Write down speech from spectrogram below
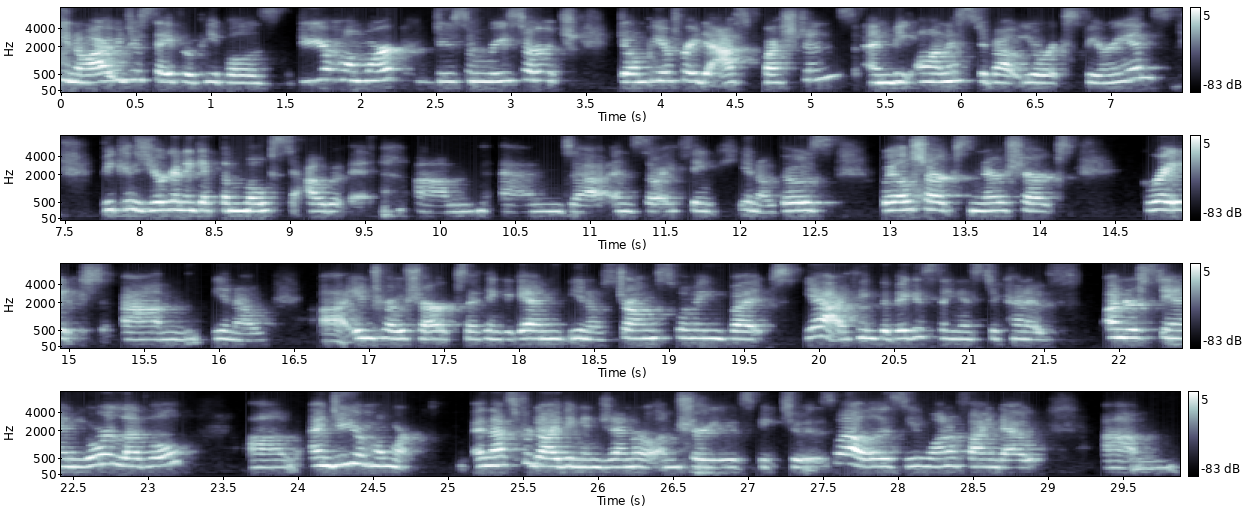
you know i would just say for people is do your homework do some research don't be afraid to ask questions and be honest about your experience because you're going to get the most out of it. Um, and uh, and so i think you know those whale sharks nurse sharks great um, you know uh, intro sharks. I think again, you know, strong swimming, but yeah, I think the biggest thing is to kind of understand your level um, and do your homework. And that's for diving in general. I'm sure you would speak to as well. Is you want to find out, um,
